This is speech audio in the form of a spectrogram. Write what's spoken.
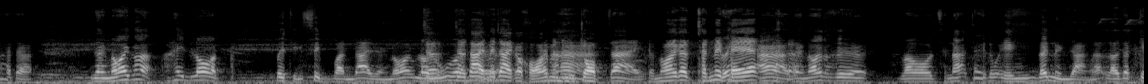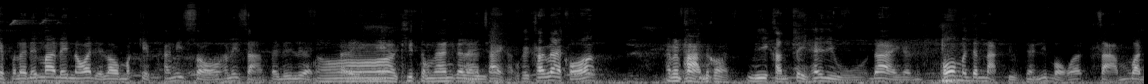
น่าจะอย่างน้อยก็ให้รอดไปถึงสิบวันได้อย่างน้อย เราจะรู้ว่าจะได้ไม่ได้ก็ขอให้มันอยู่จบใช่อย่างน้อยก็ฉันไม่แพ้อ่าอย่างน้อยก็คือเราชนะใจตัวเองได้หนึ่งอย่างแล้ว เราจะเก็บอะไรได้มากได้น้อยเดี๋ยวเรามาเก็บครั้งที่สองครั้งที่สามไปเรื่อยอ๋อๆอะไรอย่างเงี้ยคิดตรงนั้นก็เลยอ่าใช่ครับคือครั้งแรกขอ ให้มันผ่านไปก่อน มีขันติให้อยู่ได้กัน เพราะว่ามันจะหนักอยู่อย่างที่บอกว่า3วัน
